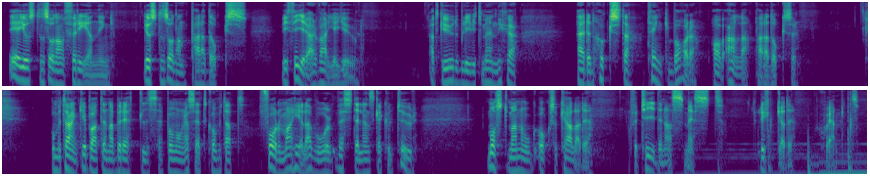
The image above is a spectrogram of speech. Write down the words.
Det är just en sådan förening, just en sådan paradox vi firar varje jul. Att Gud blivit människa är den högsta tänkbara av alla paradoxer. Och med tanke på att denna berättelse på många sätt kommit att forma hela vår västerländska kultur måste man nog också kalla det för tidernas mest lyckade skämt.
